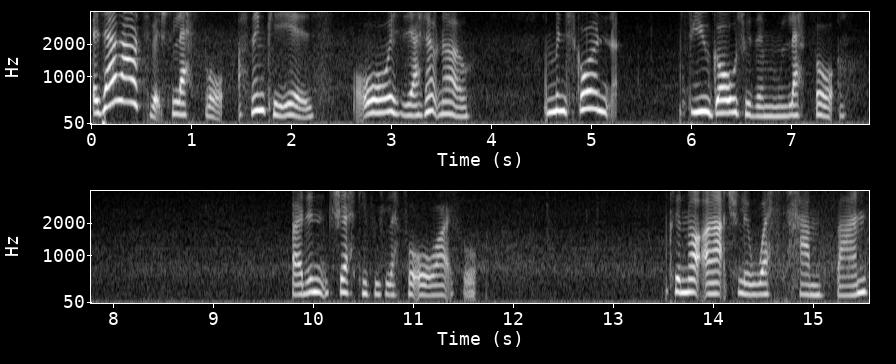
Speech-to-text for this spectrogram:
Is that Artovich left foot? I think he is. Or is he? I don't know. I've been scoring few goals with him left foot. I didn't check if he's left foot or right foot. I'm not actually a West Ham fan.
